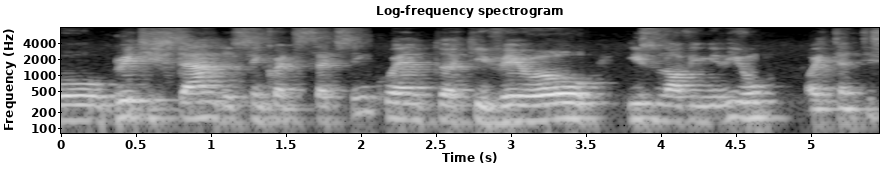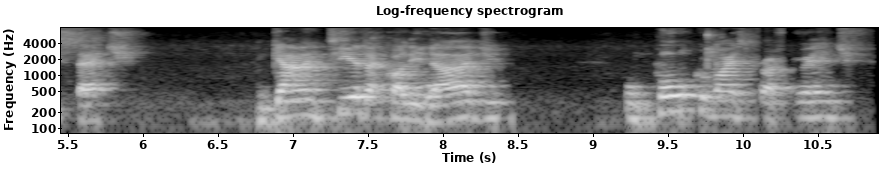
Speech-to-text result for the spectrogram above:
o British Standard 5750, que virou ISO 9001, 87, garantia da qualidade, um pouco mais para frente,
